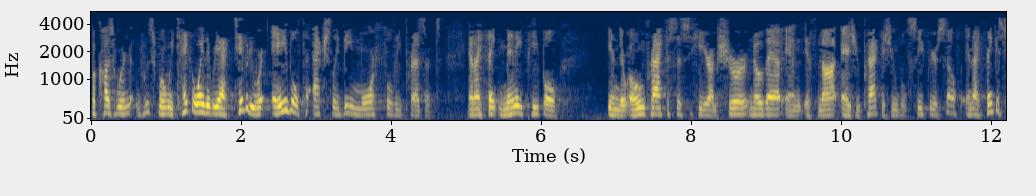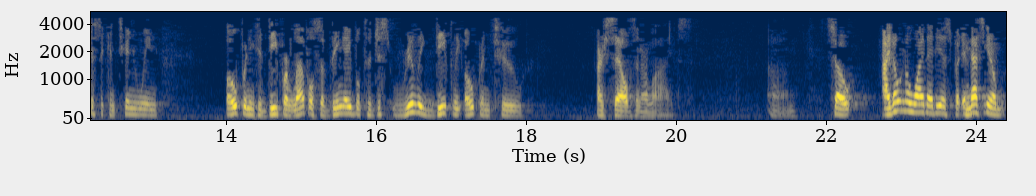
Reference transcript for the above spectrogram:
Because when we take away the reactivity, we're able to actually be more fully present. And I think many people in their own practices here, I'm sure, know that. And if not, as you practice, you will see for yourself. And I think it's just a continuing opening to deeper levels of being able to just really deeply open to ourselves and our lives. Um, so I don't know why that is, but and that's you know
